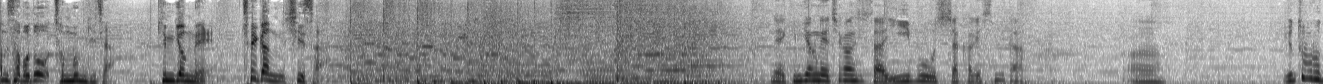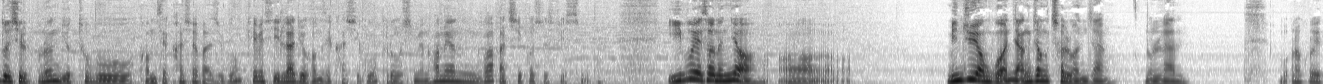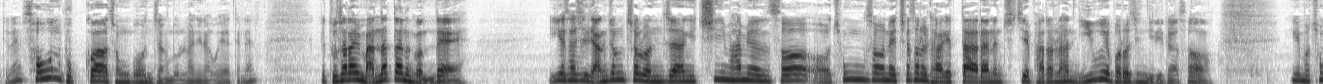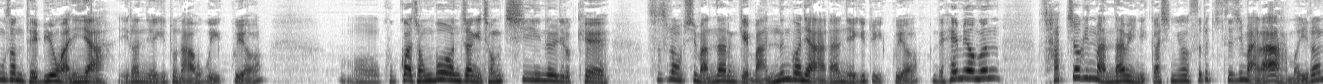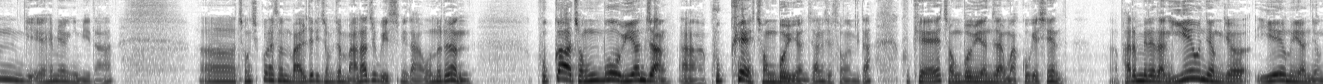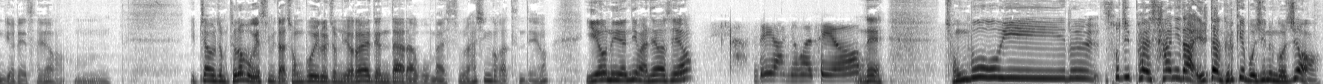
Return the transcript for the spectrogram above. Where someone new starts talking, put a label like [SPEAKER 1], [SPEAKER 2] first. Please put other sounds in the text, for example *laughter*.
[SPEAKER 1] 탐사보도 전문 기자 김경래 최강 시사.
[SPEAKER 2] 네, 김경래 최강 시사 2부 시작하겠습니다. 어, 유튜브로 드실 분은 유튜브 검색하셔가지고 KBS 일라디오 검색하시고 들어오시면 화면과 같이 보실 수 있습니다. 2부에서는요, 어, 민주연구원 양정철 원장 논란 뭐라고 해야 되나? 서훈 국가정보원장 논란이라고 해야 되나? 두 사람이 만났다는 건데 이게 사실 양정철 원장이 취임하면서 어, 총선에 최선을 다하겠다라는 취지의 발언을 한 이후에 벌어진 일이라서 이게 뭐 총선 대비용 아니냐 이런 얘기도 나오고 있고요. 뭐 국가정보원장이 정치인을 이렇게 스스럼 없이 만나는 게 맞는 거냐라는 얘기도 있고요. 근데 해명은 사적인 만남이니까 신경 쓰지 마라. 뭐 이런 게 해명입니다. 어, 정치권에서는 말들이 점점 많아지고 있습니다. 오늘은 국가정보위원장, 아, 국회 정보위원장, 죄송합니다. 국회 정보위원장 맡고 계신 아, 바른미래당 이혜훈 연결, 이혜훈 의원 연결해서요. 음, 입장을 좀 들어보겠습니다. 정보위를 좀 열어야 된다라고 말씀을 하신 것 같은데요. 이혜훈 의원님 안녕하세요.
[SPEAKER 3] 네, 안녕하세요.
[SPEAKER 2] 네. 정보위를 소집할 사안이다. 일단 그렇게 보시는 거죠?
